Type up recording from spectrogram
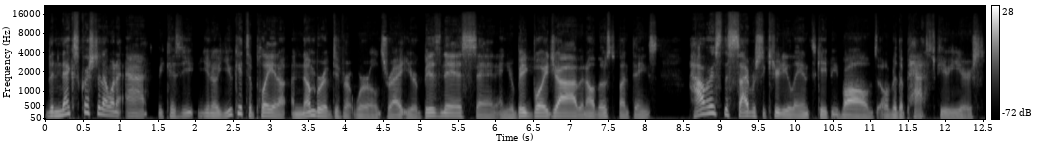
the next question I want to ask, because you you know you get to play in a, a, number of different worlds, right? Your business and, and your big boy job and all those fun things. How has the cybersecurity landscape evolved over the past few years?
